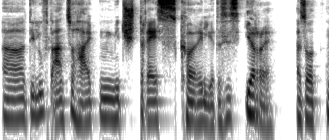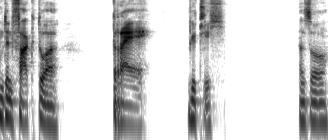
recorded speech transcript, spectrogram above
äh, die Luft anzuhalten, mit Stress korreliert. Das ist irre. Also um den Faktor drei wirklich. Also,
